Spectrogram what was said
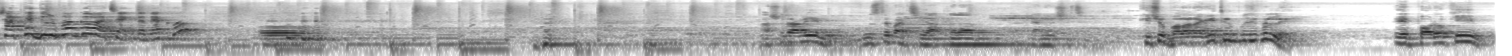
সাথে দুর্ভাগ্য আছে একটা দেখো। ও। আসলে আমি বুঝতে পারছি আপনারা কেন এসেছেন। কিছু বলার আগেই তুমি বুঝে ফেললে? এরপরও কি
